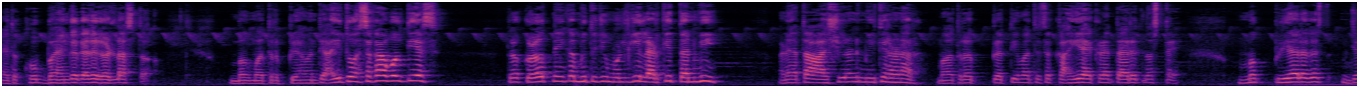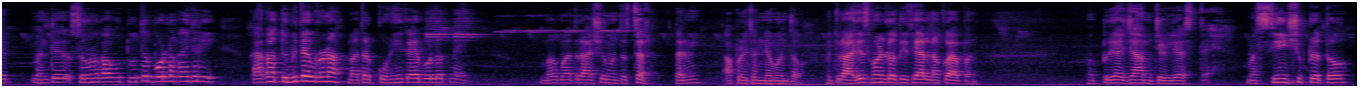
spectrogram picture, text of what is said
नाही तर खूप भयंकर काहीतरी घडलं असतं. मग मात्र प्रिया म्हणते आई तू असं का बोलतीयस? तुला कळत नाही का मी तुझी मुलगी लाडकी तन्वी? आणि आता आशिर आणि मी इथे राहणार. मात्र प्रतिमा तिचं काही ऐकण्यात तयारीत नसते. मग प्रिया लगेच म्हणजे म्हणते सोहन काकू तू तर बोललं काहीतरी. काका तुम्ही तर बोलू ना मात्र कोणीही काही बोलत नाही. मग मात्र आशिव म्हणतो चल तर मी आपण इथून निघून जाऊ. मी तुला आधीच म्हटलं होतं इथे यायला नको आपण. मग प्रिया जाम चिडली असते. मग सीन शिफ्ट होतो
